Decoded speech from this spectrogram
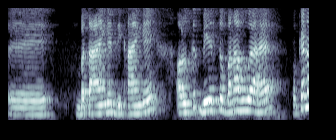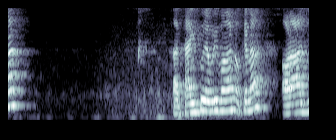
ए, बताएँगे दिखाएँगे और उसका बेस तो बना हुआ है ओके ना? थैंक यू एवरीवन ओके ना? और आज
